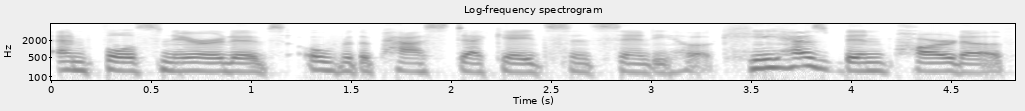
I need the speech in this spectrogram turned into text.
and false narratives over the past decade since Sandy Hook. He has been part of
